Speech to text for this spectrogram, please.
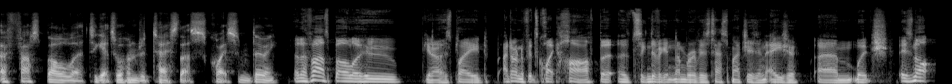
a fast bowler to get to 100 tests, that's quite some doing. And a fast bowler who you know, has played, I don't know if it's quite half, but a significant number of his test matches in Asia, um, which is not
